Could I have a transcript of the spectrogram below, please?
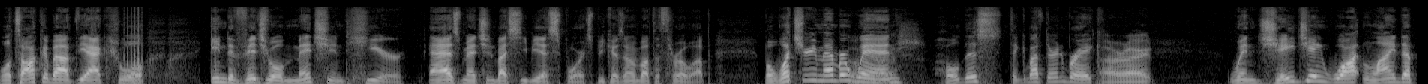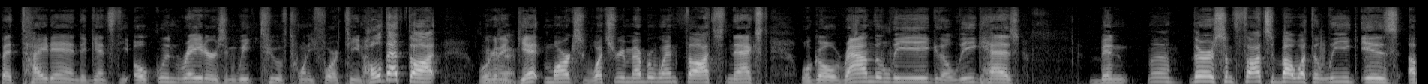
We'll talk about the actual individual mentioned here, as mentioned by CBS Sports, because I'm about to throw up. But what you remember when? Hold this. Think about during the break All right. when J.J. Watt lined up at tight end against the Oakland Raiders in Week Two of 2014. Hold that thought. We're going to get Mark's "What You Remember When" thoughts next. We'll go around the league. The league has been. Well, there are some thoughts about what the league is uh,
